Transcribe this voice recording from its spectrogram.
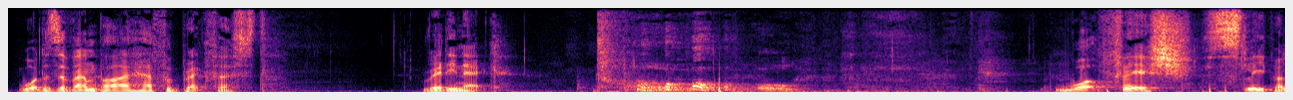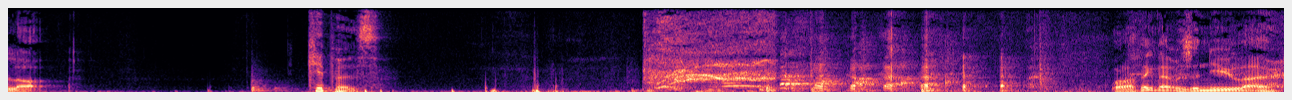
What does a vampire have for breakfast? Ready neck. What fish sleep a lot? Kippers. well, I think that was a new low.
